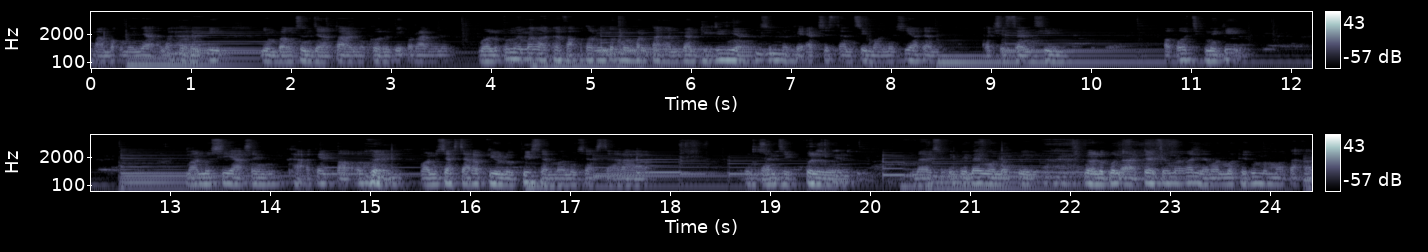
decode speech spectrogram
ngerampok minyak negara iki nyumbang senjata negara iki perang. Ini walaupun memang ada faktor untuk mempertahankan dirinya Hmm. sebagai eksistensi manusia dan eksistensi apa jenenge iki? Manusia sing gak ketok. Manusia secara biologis dan manusia secara intangible nah intinya ngono kuwi. Walaupun ada cuma kan zaman modern mematahkan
